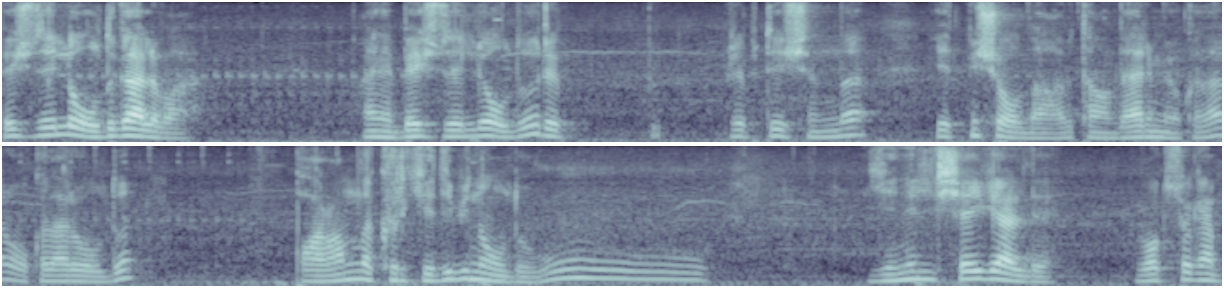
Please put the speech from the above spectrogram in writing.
550 oldu galiba. Hani 550 oldu. Rep Reputation'da 70 oldu abi. Tamam vermiyor o kadar. O kadar oldu. Param da 47 bin oldu. Uuu. Yeni şey geldi. Volkswagen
